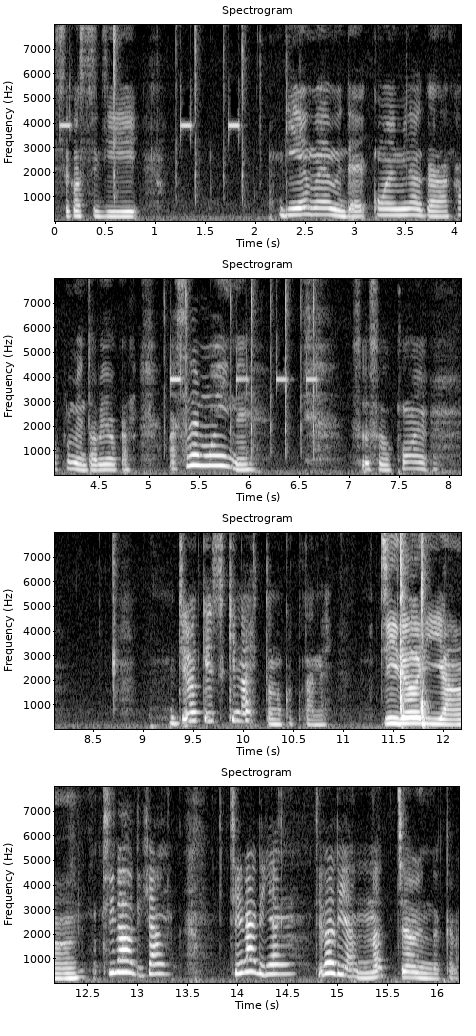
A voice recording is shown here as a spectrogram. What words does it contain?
すごすぎ。DMM で公園見ながらカップ麺食べようかな。あそれもいいね。そうそう公園ジロ系好きな人のことだね。ジロリアンジロリアンジロリアンジロリアンになっちゃうんだから。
